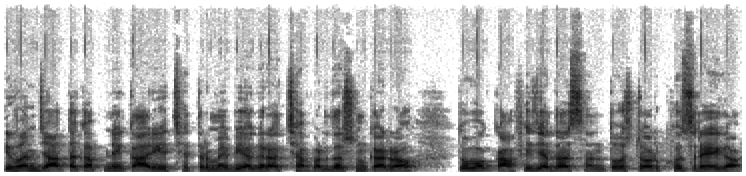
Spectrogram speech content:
इवन जातक अपने कार्य क्षेत्र में भी अगर अच्छा प्रदर्शन कर रहा हो तो वह काफ़ी ज़्यादा संतुष्ट और खुश रहेगा।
